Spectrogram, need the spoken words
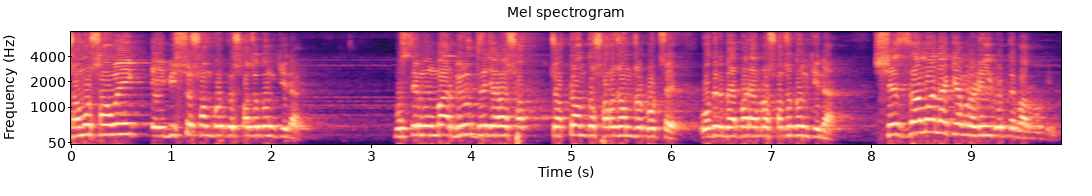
সমসাময়িক এই বিশ্ব সম্পর্কে সচেতন কিনা? মুসলিম উম্মার বিরুদ্ধে যারা চক্রান্ত ষড়যন্ত্র করছে, ওদের ব্যাপারে আমরা সচেতন কিনা? শেষ জামানাকে আমরা রিল করতে পারব কিনা?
